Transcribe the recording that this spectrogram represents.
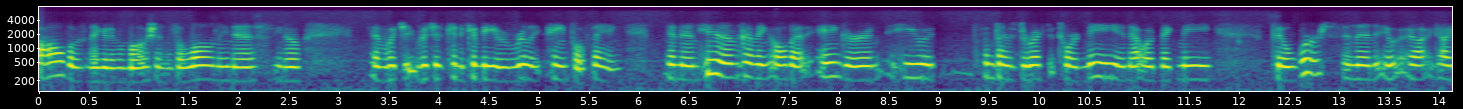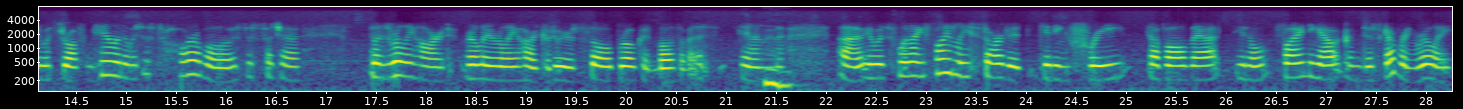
all those negative emotions, the loneliness, you know, and which which is, can can be a really painful thing. And then him having all that anger, and he would sometimes direct it toward me, and that would make me feel worse. And then it, I, I'd withdraw from him, and it was just horrible. It was just such a it was really hard, really, really hard because we were so broken, both of us. And yeah. uh, it was when I finally started getting free of all that, you know, finding out and discovering really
